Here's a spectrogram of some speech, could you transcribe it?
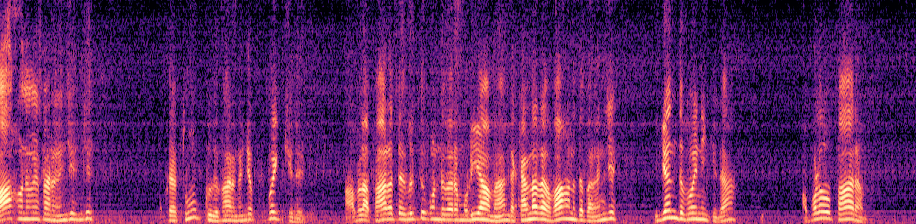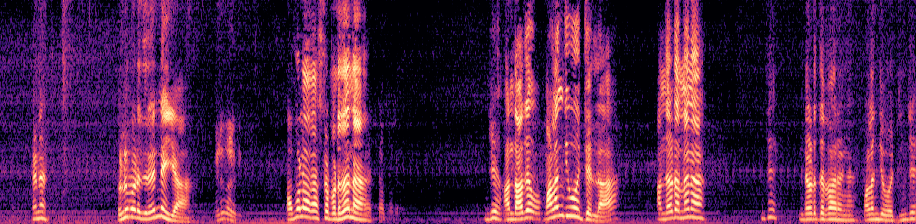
வாகனமே பாருங்க இங்க இங்க அப்படியே தூக்குது பாருங்க இங்க புகைக்குது. அவ்வளவு பாரத்தை இழுத்து கொண்டு வர முடியாம அந்த கன்னட வாகனத்தை பாருங்க இங்க இயந்து போய் நிக்குதா? அவ்வளவு பாரம். என்ன? விழுபடுது என்ன ஐயா? அவ்வளவு கஷ்டப்படுதானே அந்த அது வளைஞ்சு போச்சு இல்ல? அந்த இடம் என்ன? இந்த இடத்த பாருங்க வளைஞ்சு போச்சு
